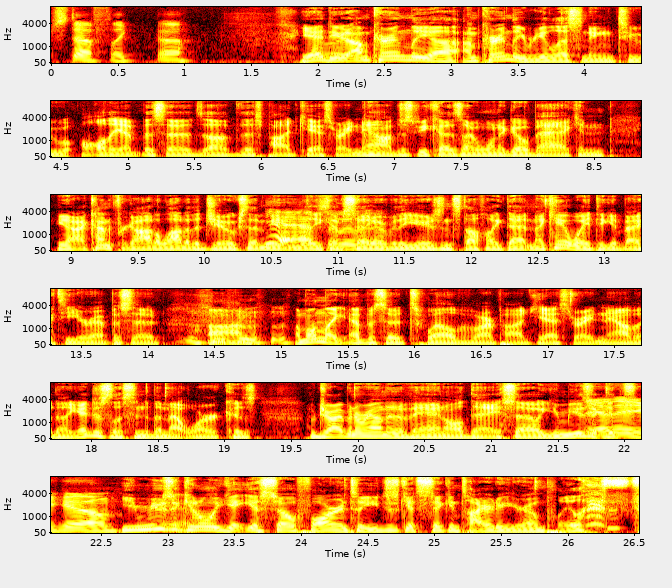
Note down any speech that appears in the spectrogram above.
stuff. Like, uh, Yeah, dude, I'm currently uh, I'm currently re-listening to all the episodes of this podcast right now, just because I want to go back and you know I kind of forgot a lot of the jokes that me Yeah, and Malik have said over the years and stuff like that, and I can't wait to get back to your episode. Um, I'm on like episode 12 of our podcast right now, but like I just listen to them at work because I'm driving around in a van all day, so your music yeah, gets, there you go. your music can only get you so far until you just get sick and tired of your own playlist.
